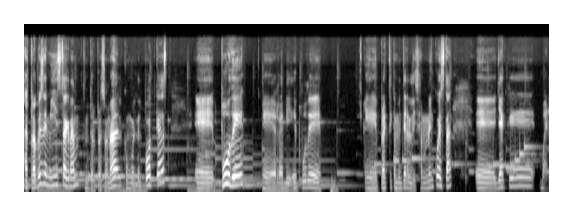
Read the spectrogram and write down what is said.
A través de mi Instagram, tanto el personal como el del podcast, pude, pude eh, prácticamente realizar una encuesta, eh, ya que, bueno,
